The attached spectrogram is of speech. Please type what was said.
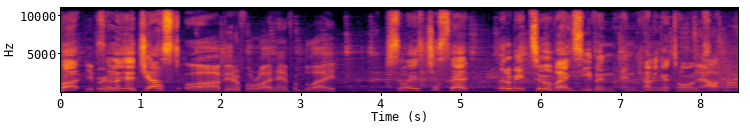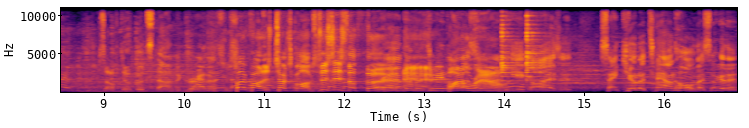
but Ibrahim. Saleh just, Oh, beautiful right hand from Blade. Saleh's just that little bit too evasive and, and cunning at times. He's off to a good start in the career, that's for sure. Both fighters touch gloves. This is the third Round number and three, final round. round here, guys, at St Kilda Town Hall. Let's look at it.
